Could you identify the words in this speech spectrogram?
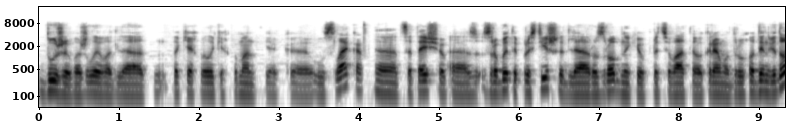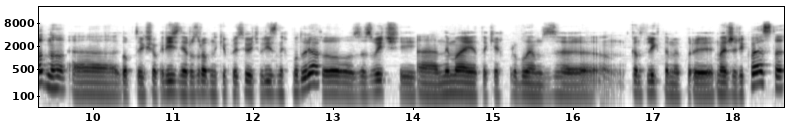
дуже важливо для таких великих команд, як е, у Slack, е, це те, щоб е, зробити простіше для розробників працювати окремо друг один від одного. Тобто, якщо різні розробники працюють в різних модулях, то зазвичай немає таких проблем з конфліктами при межі реквестах,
